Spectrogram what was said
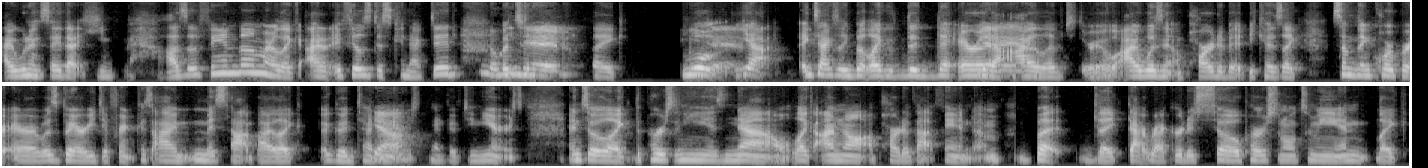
I wouldn't say that he has a fandom or like I, it feels disconnected no but to me, did. like He well yeah. exactly but like the the era Yeah, that yeah, i lived through i wasn't a part of it because like something corporate era was very different because i missed that by like a good 10 Yeah. years 10 15 years. And so like the person he is now like i'm not a part of that fandom but like that record is so personal to me and like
